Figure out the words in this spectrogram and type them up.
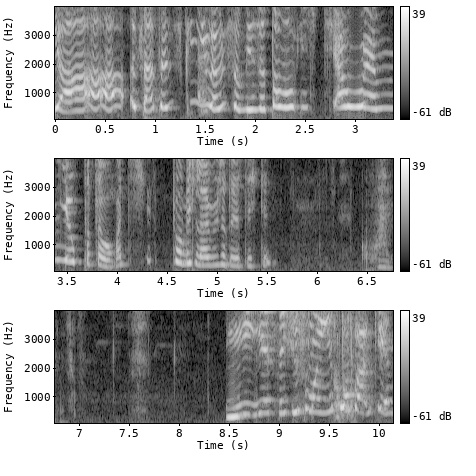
ja zatęskniłem sobie za tobą i chciałem ją pocałować. Pomyślałem, że to jesteś ty. Kłamco. Nie jesteś już moim chłopakiem!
